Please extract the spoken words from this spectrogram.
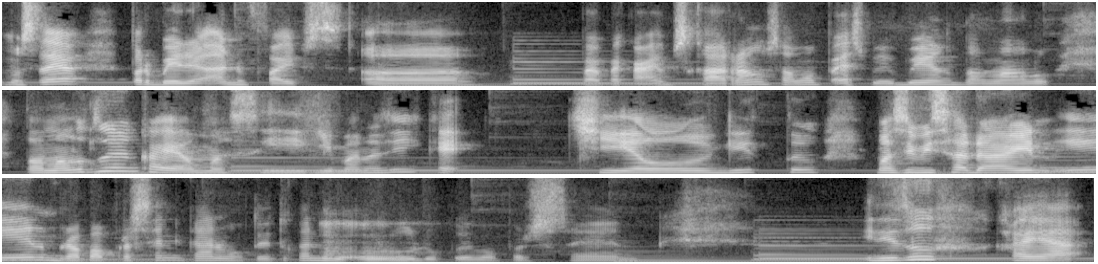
Maksudnya perbedaan vibes eh, ppkm sekarang sama psbb yang tahun lalu. Tahun lalu tuh yang kayak masih gimana sih? Kayak chill gitu. Masih bisa dine in berapa persen kan? Waktu itu kan 20 25 persen. Ini tuh kayak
